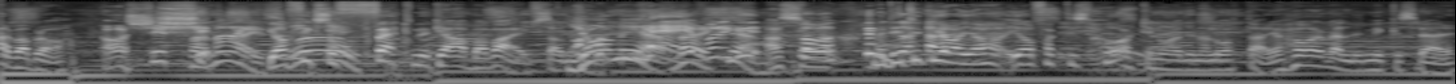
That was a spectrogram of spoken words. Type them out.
Jävlar vad bra! Ja, shit, Shit. vad nice! Jag fick så fett mycket ABBA-vibes. Jag med, Nej, verkligen. Alltså, men det tycker jag, jag, jag har faktiskt hört i några av dina låtar. Jag hör väldigt mycket sådär,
